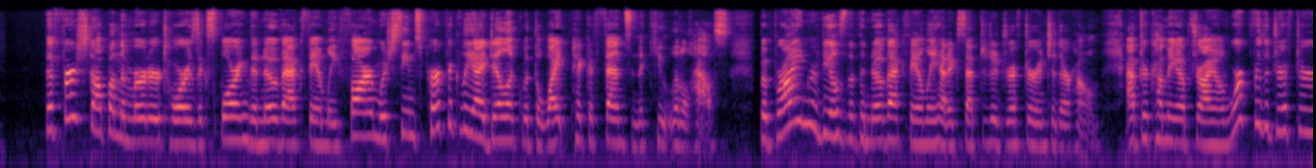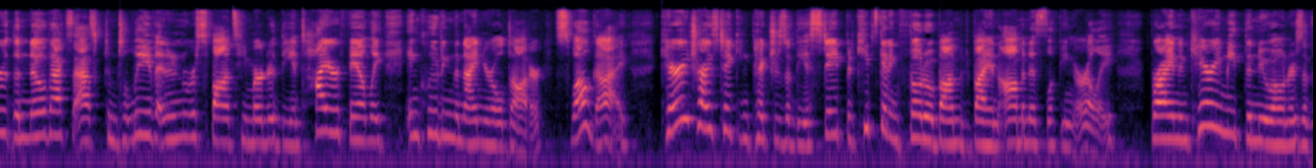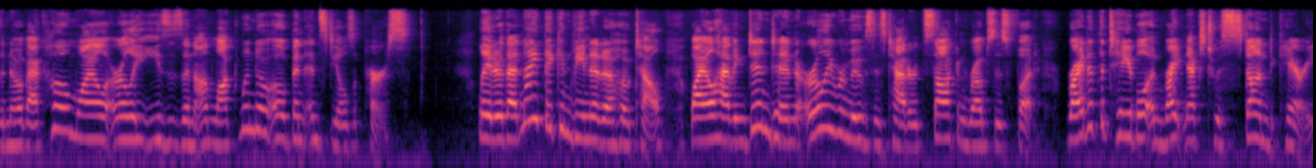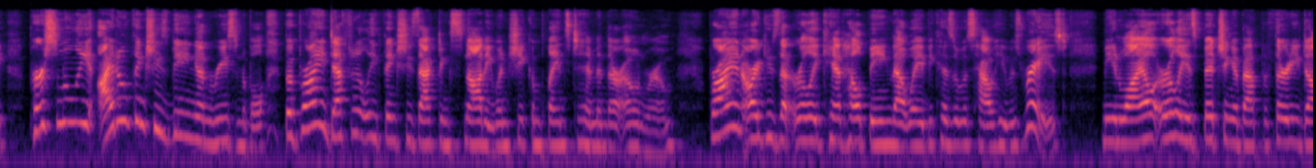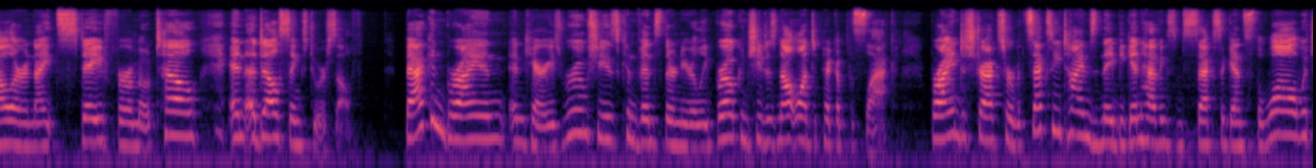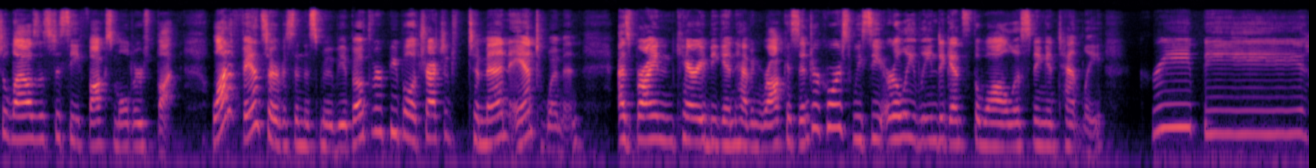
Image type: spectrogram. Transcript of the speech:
The first stop on the murder tour is exploring the Novak family farm, which seems perfectly idyllic with the white picket fence and the cute little house. But Brian reveals that the Novak family had accepted a drifter into their home. After coming up dry on work for the drifter, the Novaks asked him to leave, and in response, he murdered the entire family, including the nine year old daughter. Swell guy. Carrie tries taking pictures of the estate but keeps getting photobombed by an ominous looking Early. Brian and Carrie meet the new owners of the Novak home while Early eases an unlocked window open and steals a purse. Later that night, they convene at a hotel. While having din din, Early removes his tattered sock and rubs his foot, right at the table and right next to a stunned Carrie. Personally, I don't think she's being unreasonable, but Brian definitely thinks she's acting snotty when she complains to him in their own room. Brian argues that Early can't help being that way because it was how he was raised. Meanwhile, Early is bitching about the $30 a night stay for a motel, and Adele sings to herself. Back in Brian and Carrie's room, she is convinced they're nearly broke and she does not want to pick up the slack. Brian distracts her with sexy times and they begin having some sex against the wall, which allows us to see Fox Mulder's butt. A lot of fan service in this movie, both for people attracted to men and to women. As Brian and Carrie begin having raucous intercourse, we see Early leaned against the wall, listening intently. Creepy.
